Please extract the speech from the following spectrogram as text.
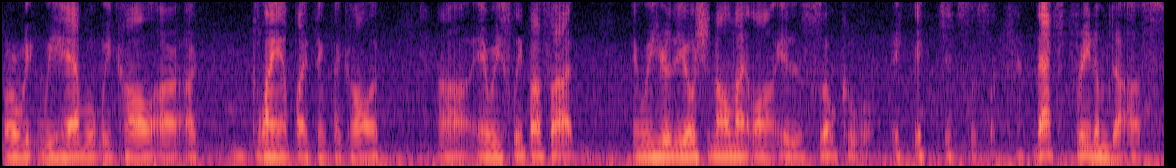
or we, we have what we call a, a glamp, I think they call it, uh, and we sleep outside, and we hear the ocean all night long. It is so cool. Just that's freedom to us.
